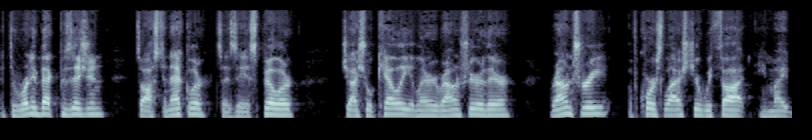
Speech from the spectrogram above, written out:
At the running back position, it's Austin Ekeler, it's Isaiah Spiller, Joshua Kelly, and Larry Rountree are there. Rountree, of course, last year we thought he might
